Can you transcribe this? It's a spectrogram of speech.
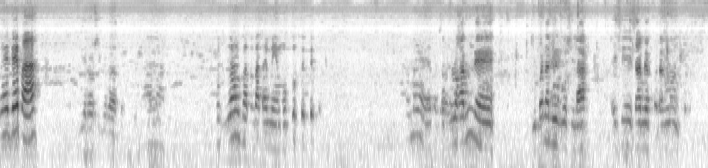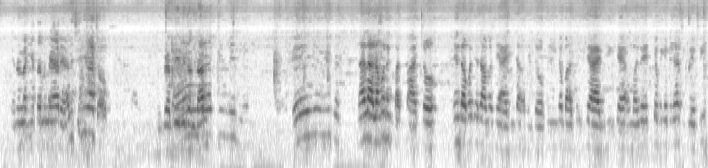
Pwede pa. Hindi raw sigurado. Mag- Bababa tayo memo. Mamaya. eh, Sa Bulacan nun eh. Di ba naligo sila? Eh si Summer pa lang nun. Eh nung nakita nung mayari, alisin niyo nga sa Berdili dandan. Eh, naalala ko nagpatpacho. Yun dapat kasama si Haji sa si Joky. Kabado si Haji. Kaya umalis. Kami-kami na si Kuya PJ,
